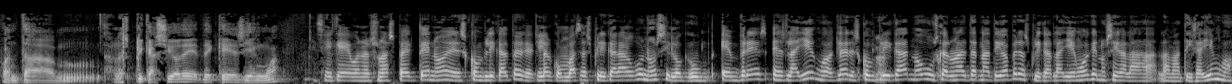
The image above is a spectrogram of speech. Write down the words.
quant a, a l'explicació de, de què és llengua. Sí que, bueno, és un aspecte, no? És complicat perquè, clar, com vas a explicar algo, no? Si lo que empres és la llengua, clar, és complicat, clar. no? Buscar una alternativa per explicar la llengua que no siga la, la mateixa llengua.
